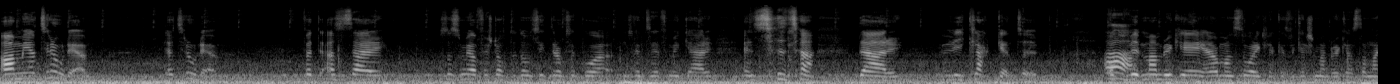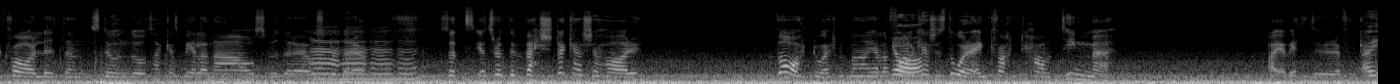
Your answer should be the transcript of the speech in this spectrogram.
Ja men jag tror det. Jag tror det. För att alltså så här, så som jag har förstått det, de sitter också på, nu ska jag inte säga för mycket här, en sida där vid klacken typ. Ah. Och man brukar, om man står i klacken så kanske man brukar stanna kvar en liten stund och tacka spelarna och så vidare och så vidare. Mhm. Så att jag tror att det värsta kanske har varit då eftersom att man i alla fall Ja. kanske står en kvart, halvtimme. Ja, jag vet inte hur det där funkar. Ja,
